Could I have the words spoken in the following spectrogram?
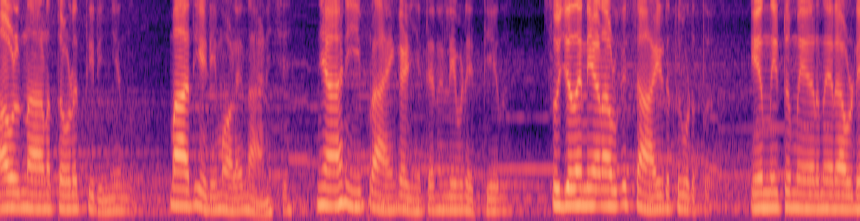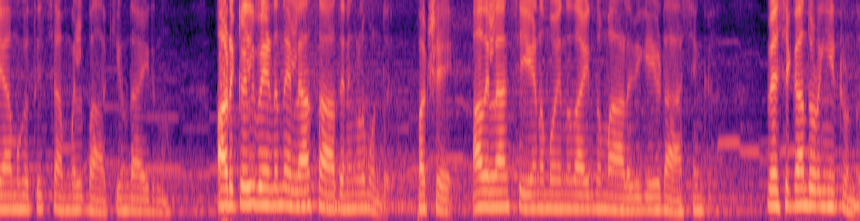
അവൾ നാണത്തോടെ തിരിഞ്ഞു നിന്നു. മാതിയടി മോളെ നാണിച്ച്. ഞാൻ ഈ പ്രായം കഴിഞ്ഞിട്ടല്ലേ ഇവിടെ എത്തിയത്? സുജ തന്നെയാണ് അവൾക്ക് ചായ എടുത്തു കൊടുത്തത് എന്നിട്ടും ഏറെ നേരം അവളുടെ ആ മുഖത്ത് ചമ്മൽ ബാക്കിയുണ്ടായിരുന്നു. അടുക്കളയിൽ വേണ്ടുന്ന എല്ലാ സാധനങ്ങളുമുണ്ട് പക്ഷേ അതെല്ലാം ചെയ്യണമോ എന്നതായിരുന്നു മാളവികയുടെ ആശങ്ക. വിശക്കാൻ തുടങ്ങിയിട്ടുണ്ട്.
